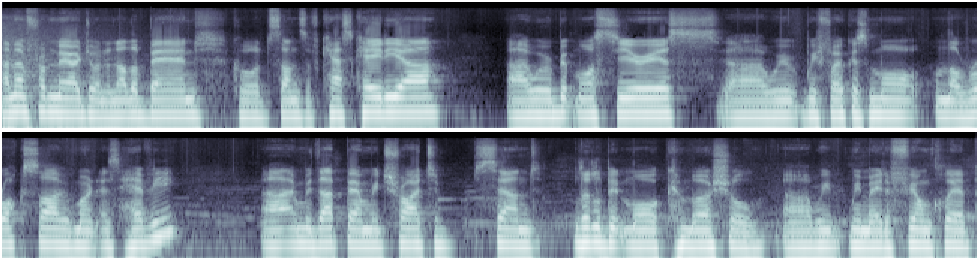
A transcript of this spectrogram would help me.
And then from there, I joined another band called Sons of Cascadia. Uh, we were a bit more serious. Uh, we, we focused more on the rock side. We weren't as heavy. Uh, and with that band, we tried to sound little bit more commercial. Uh, we, we made a film clip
